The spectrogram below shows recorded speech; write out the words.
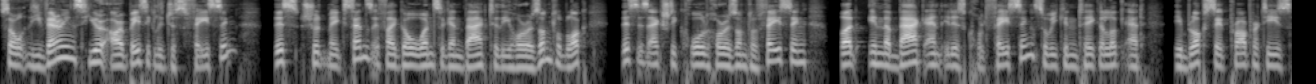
So the variants here are basically just facing. This should make sense if I go once again back to the horizontal block. This is actually called horizontal facing, but in the back end it is called facing. So we can take a look at the block state properties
